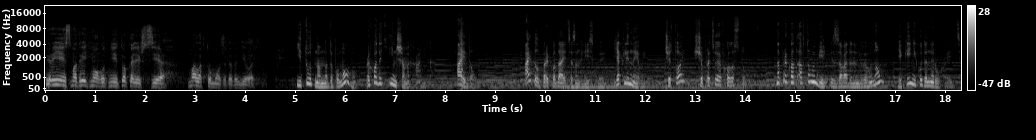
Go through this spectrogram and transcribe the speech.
Вернее, смотреть могут не только лишь все. Мало кто может это делать. І тут нам на допомогу приходить інша механіка idle. Idle перекладається з англійської як лінивий, чи той, що працює в холосту. Наприклад, автомобіль із заведеним двигуном, який нікуди не рухається.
